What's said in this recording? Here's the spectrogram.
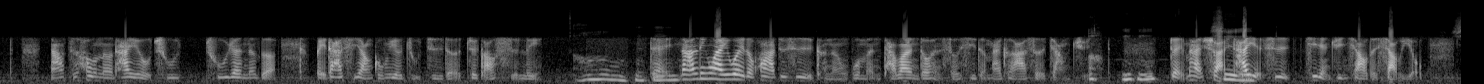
然后之后呢，他也有出出任那个北大西洋工业组织的最高司令。哦、oh，对。那另外一位的话，就是可能我们台湾人都很熟悉的麦克阿瑟将军。嗯、oh, 哼，对，麦帅，他也是西点军校的校友。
